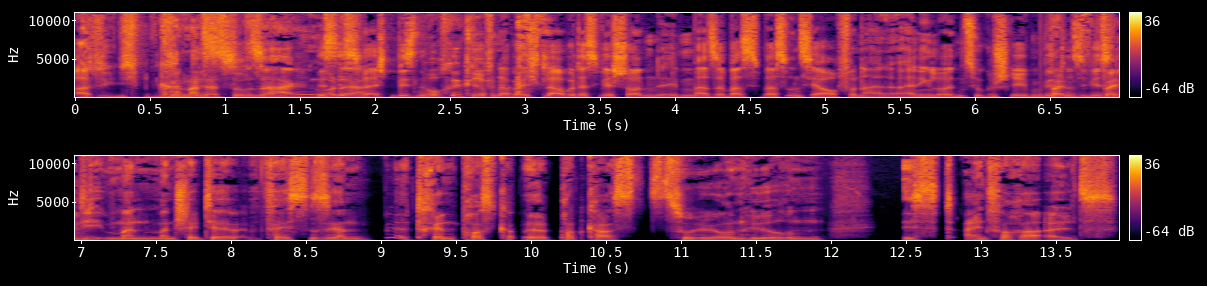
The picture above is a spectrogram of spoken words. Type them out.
Also ich, kann man das, das so sagen? Das oder? ist vielleicht ein bisschen hochgegriffen, aber ich glaube, dass wir schon eben, also was, was uns ja auch von einigen Leuten zugeschrieben wird. Weil, also wir weil die, man, man stellt ja fest, es ist ja ein Trend, Post, äh, Podcasts zu hören. Hören ist einfacher als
